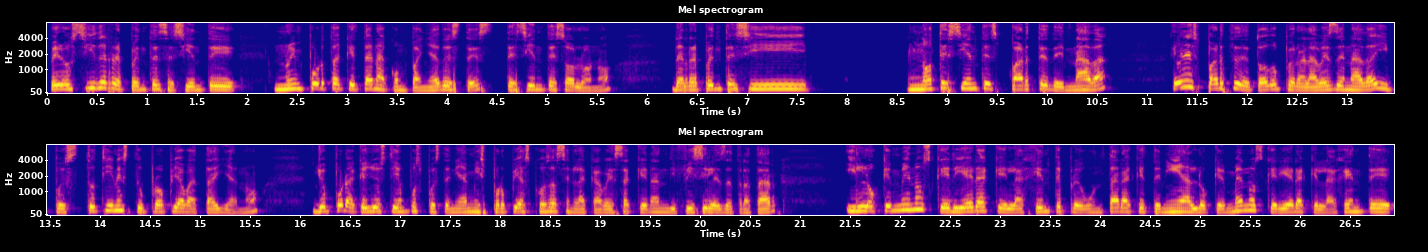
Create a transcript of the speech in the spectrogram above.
Pero sí de repente se siente no importa qué tan acompañado estés, te sientes solo, ¿no? De repente si no te sientes parte de nada eres parte de todo, pero a la vez de nada y pues tú tienes tu propia batalla, ¿no? Yo por aquellos tiempos pues tenía mis propias cosas en la cabeza que eran difíciles de tratar y lo que menos quería era que la gente preguntara qué tenía, lo que menos quería era que la gente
